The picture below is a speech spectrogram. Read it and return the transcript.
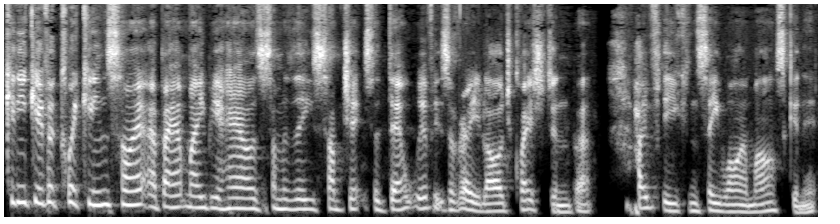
can you give a quick insight about maybe how some of these subjects are dealt with? It's a very large question, but hopefully you can see why I'm asking it.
